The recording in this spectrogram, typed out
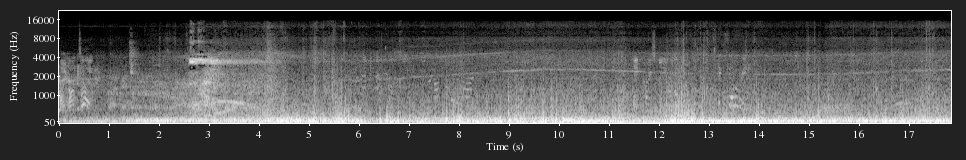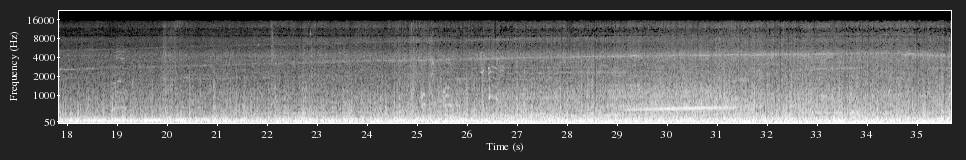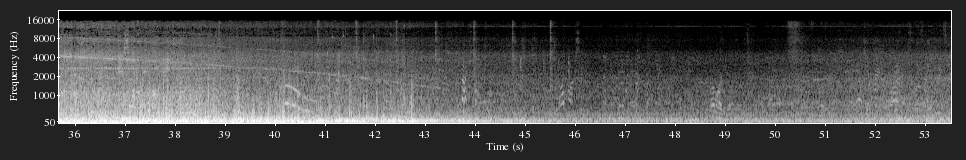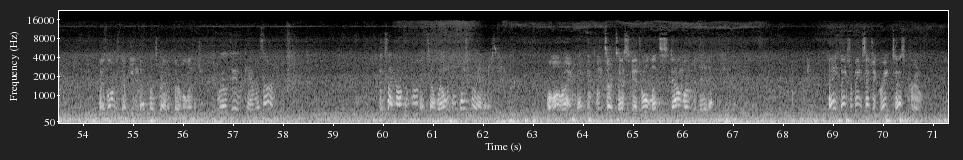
Hang on tight. Increase speed for the loop. Accelerating. As long as they're heated up, let's grab a thermal image. Will do. Cameras on. Looks like all components are well within test parameters. Well, all right, that completes our test schedule. Let's download the data. Hey, thanks for being such a great test crew.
